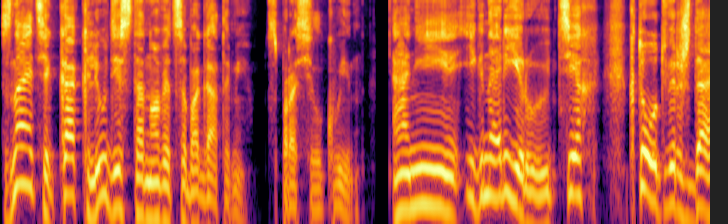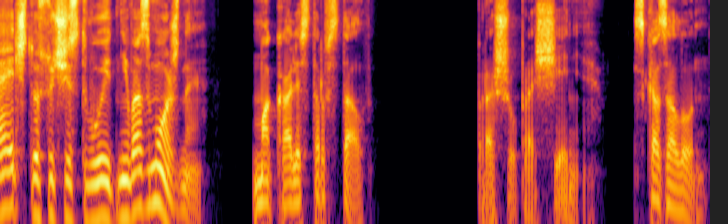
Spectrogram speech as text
«Знаете, как люди становятся богатыми?» — спросил Куин. «Они игнорируют тех, кто утверждает, что существует невозможное». МакАлистер встал. «Прошу прощения. — сказал он.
